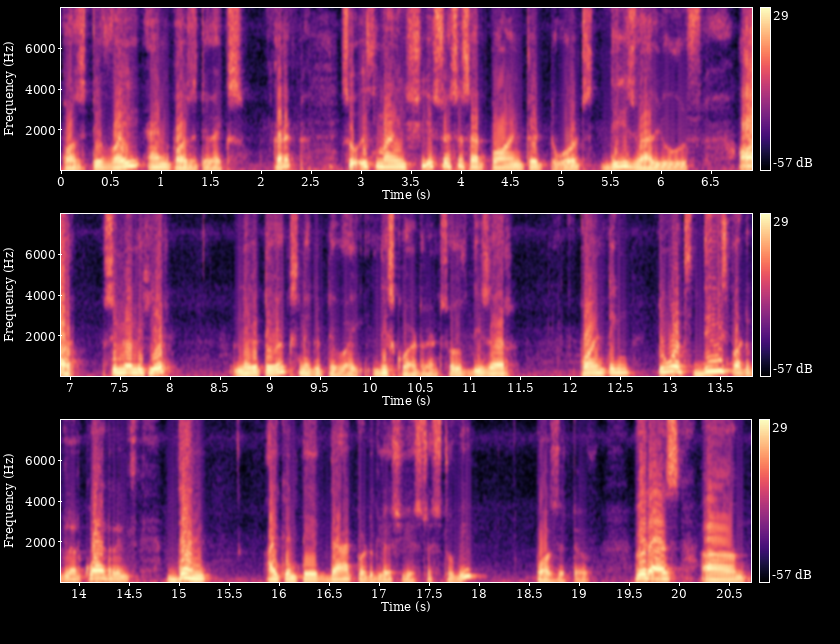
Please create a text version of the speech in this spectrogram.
positive y and positive x correct? So if my shear stresses are pointed towards these values or similarly here negative x negative y this quadrant. So if these are pointing towards these particular quadrants then i can take that particular shear stress to be positive. Whereas um,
